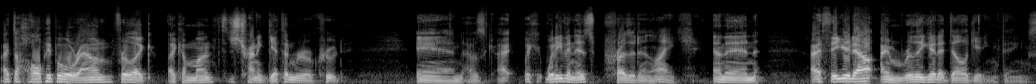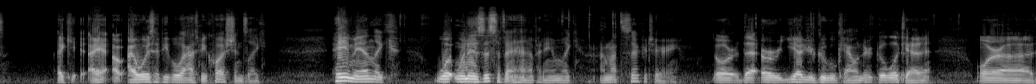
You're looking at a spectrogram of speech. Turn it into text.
I have to haul people around for like like a month just trying to get them to recruit, and I was like, I, like, what even is president like? And then I figured out I'm really good at delegating things. Like I, I always have people ask me questions like, hey man, like, what when is this event happening? I'm like, I'm not the secretary, or that, or you have your Google Calendar, go look at it or uh,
